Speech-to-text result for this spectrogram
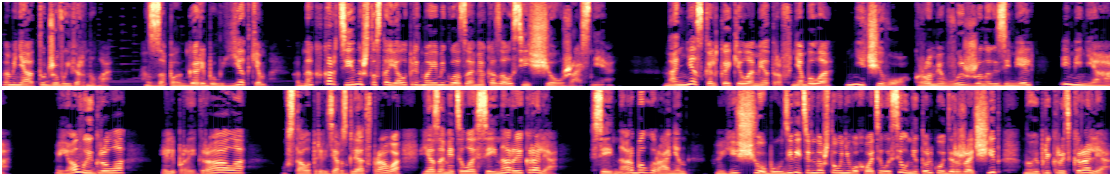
но меня тут же вывернуло. Запах Гарри был едким, однако картина, что стояла перед моими глазами, оказалась еще ужаснее. На несколько километров не было ничего, кроме выжженных земель и меня. Я выиграла или проиграла — Устало переведя взгляд вправо, я заметила Сейнара и короля. Сейнар был ранен. Еще бы удивительно, что у него хватило сил не только удержать щит, но и прикрыть короля.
